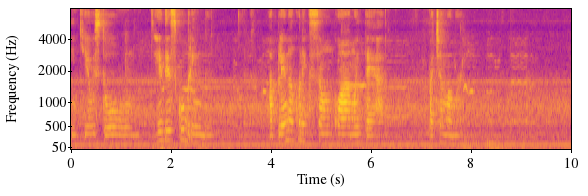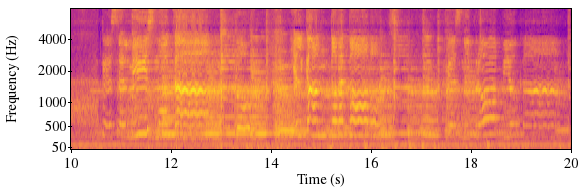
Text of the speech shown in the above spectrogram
em que eu estou redescobrindo a plena conexão com a Mãe Terra, Pachamama. Es el mismo canto y el canto de todos, es mi propio canto.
